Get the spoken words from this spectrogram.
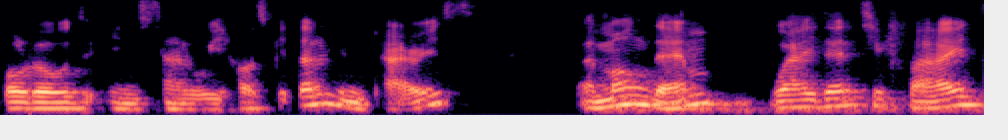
followed in Saint Louis Hospital in Paris. Among them, we identified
